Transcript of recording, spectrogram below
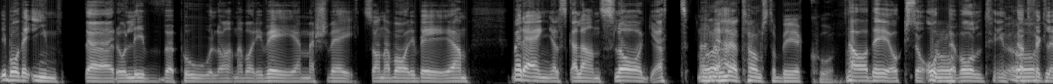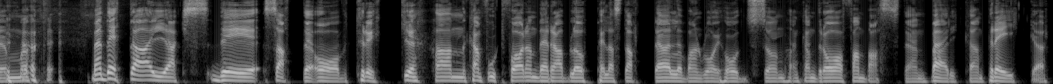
i både Inter och Liverpool och han har varit i VM med Schweiz och han har varit i VM med det engelska landslaget. Men och han lät Halmstad BK. Ja, det är också. Oddevold, ja. inte ja. att förglömma. Men detta Ajax, det satte avtryck. Han kan fortfarande rabbla upp hela startelvan, Roy Hodgson. Han kan dra van Basten, Bergkamp, Reikart,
